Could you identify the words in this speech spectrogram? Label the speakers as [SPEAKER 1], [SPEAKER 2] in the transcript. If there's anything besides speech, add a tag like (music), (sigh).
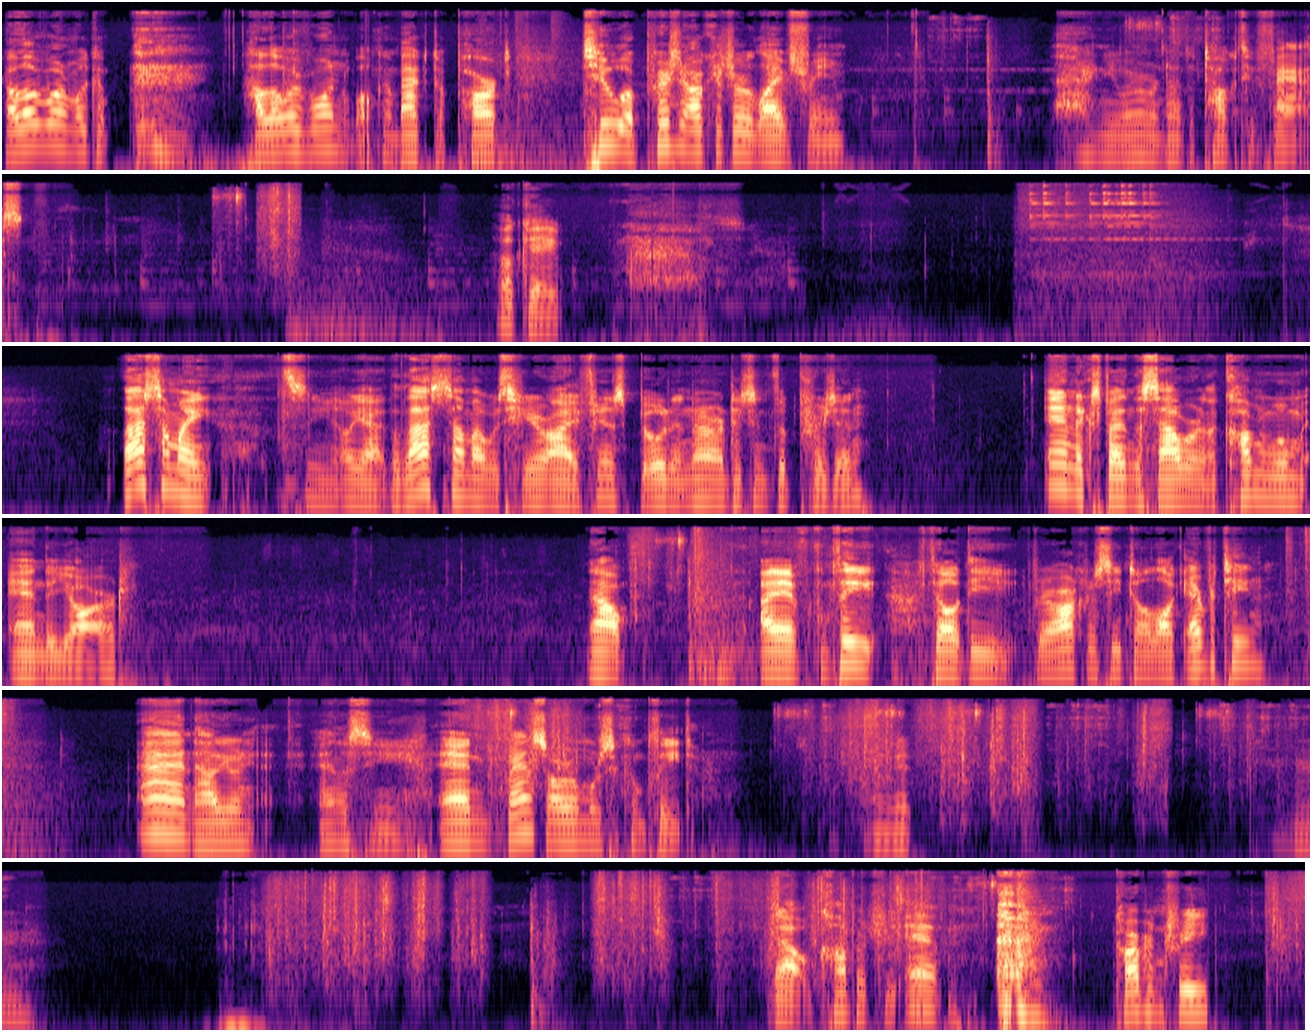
[SPEAKER 1] Hello everyone, welcome (clears throat) Hello everyone, welcome back to part 2 of Prison Architecture livestream. I need to remember not to talk too fast. Okay. Last time I let's see, oh yeah, the last time I was here I finished building another addition to the prison and expanded the shower in the common room and the yard. Now, I have complete filled the bureaucracy to unlock everything. And now you and let's see. And Grand Star almost complete. It. Now carpentry and eh, (coughs) carpentry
